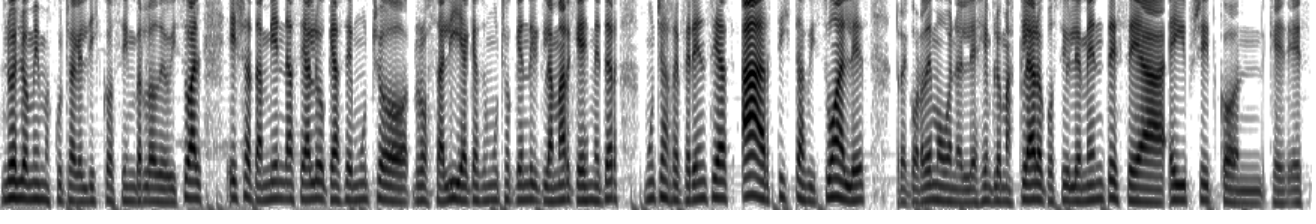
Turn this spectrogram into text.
No es lo mismo escuchar el disco sin ver lo audiovisual. Ella también hace algo que hace mucho Rosalía, que hace mucho Kendrick Lamar, que es meter muchas referencias a artistas visuales. Recordemos, bueno, el ejemplo más claro posiblemente sea Ape Shit con, que es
